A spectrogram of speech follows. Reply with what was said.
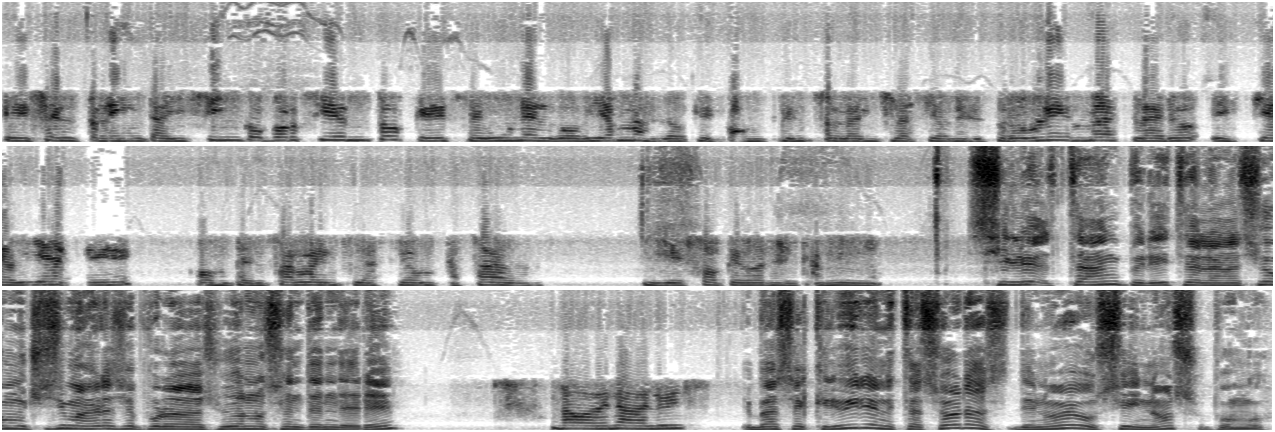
Eh, es el 35% que según el gobierno es lo que compensó la inflación. El problema, claro, es que había que compensar la inflación pasada y eso quedó en el camino. Silvia Stan, periodista de La Nación, muchísimas gracias por ayudarnos a entender, ¿eh? No, de nada, Luis. ¿Vas a escribir en estas horas de nuevo? Sí, ¿no? Supongo.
